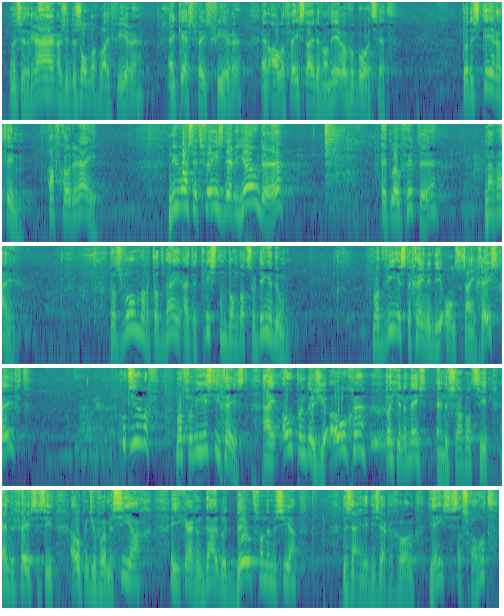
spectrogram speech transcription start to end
dan is het raar als je de zondag blijft vieren en kerstfeest vieren en alle feesttijden van de Heer overboord zet. Dat is terafim, afgoderij. Nu was het feest der Joden, het loofhutte, nabij. Dat is wonderlijk dat wij uit het christendom dat soort dingen doen. Want wie is degene die ons zijn geest geeft? God zelf. Want voor wie is die geest? Hij opent dus je ogen, dat je ineens en de Sabbat ziet en de feesten ziet. Hij opent je voor Messias en je krijgt een duidelijk beeld van de Messias. Er zijn die zeggen gewoon, Jezus dat is God.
